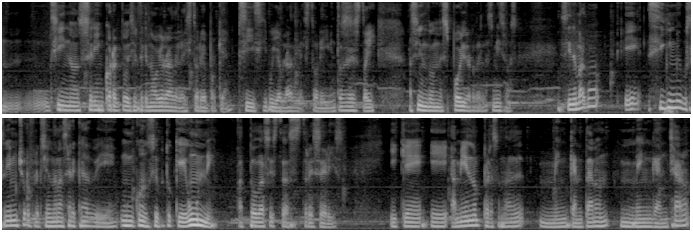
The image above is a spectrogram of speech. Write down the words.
Mm, sí, no sería incorrecto decirte que no voy a hablar de la historia porque sí, sí voy a hablar de la historia y entonces estoy haciendo un spoiler de las mismas. Sin embargo, eh, sí me gustaría mucho reflexionar acerca de un concepto que une a todas estas tres series y que eh, a mí en lo personal me encantaron, me engancharon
